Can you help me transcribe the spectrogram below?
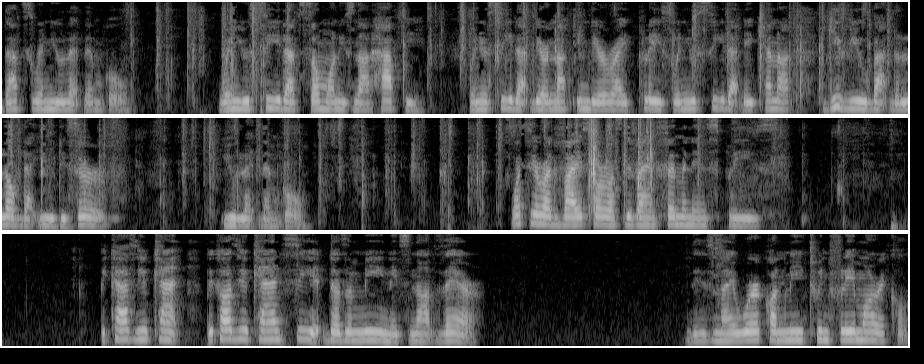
That's when you let them go. When you see that someone is not happy when you see that they're not in their right place when you see that they cannot give you back the love that you deserve you let them go. What's your advice for us divine feminines please? Because you can't because you can't see it doesn't mean it's not there. This is my work on me, Twin Flame Oracle.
